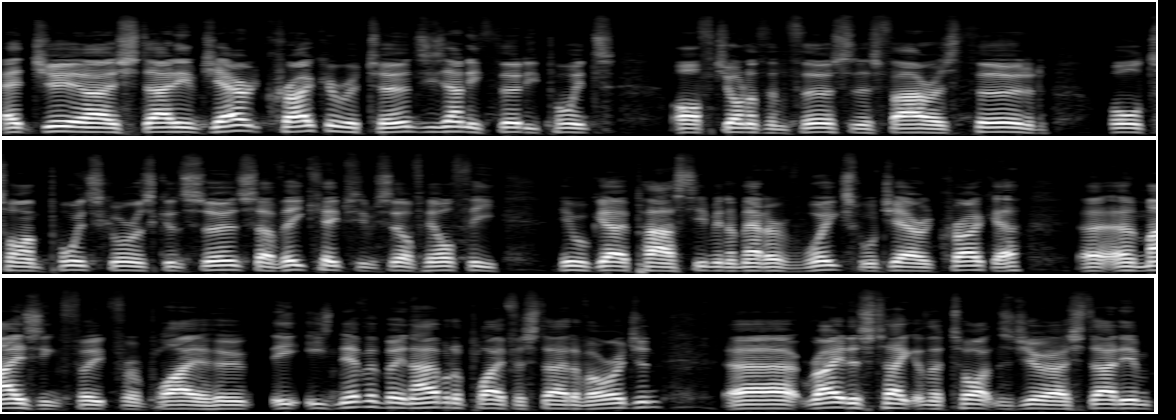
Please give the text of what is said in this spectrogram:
at GIO Stadium. Jarrod Croker returns. He's only 30 points off Jonathan Thurston as far as third all-time point scorer is concerned. So if he keeps himself healthy, he will go past him in a matter of weeks. Well, Jarrod Croker, uh, an amazing feat for a player who he, he's never been able to play for State of Origin. Uh, Raiders taking the Titans GIO Stadium.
